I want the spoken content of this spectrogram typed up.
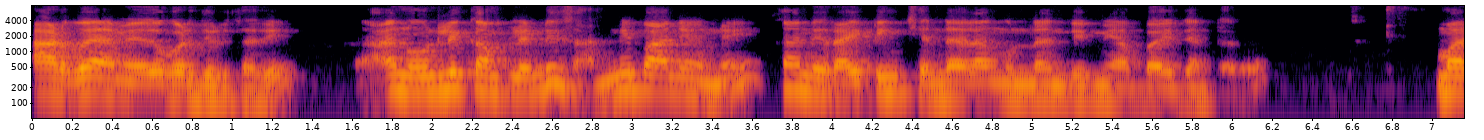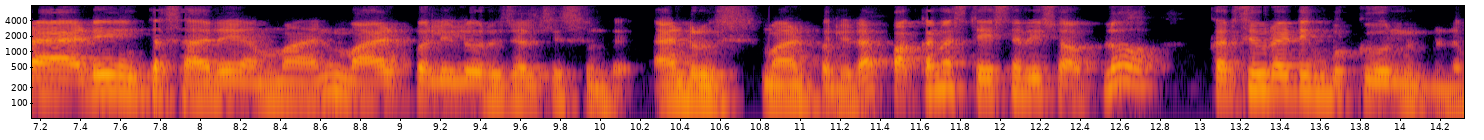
ఆడపోయి ఆమె ఏదో ఒకటి తిడుతుంది. అండ్ ఓన్లీ కంప్లైంట్ ఇస్ అన్ని బాగానే ఉన్నాయి. కానీ రైటింగ్ చెందాలంగా ఉండండి మీ అబ్బాయిది అంటారు. మా డాడీ ఇంకా సరే అమ్మా అని మారేడ్పల్లిలో రిజల్ట్స్ ఇస్తుండే. ఆండ్రూస్ మారేడ్పల్లిలో. పక్కన స్టేషనరీ షాప్లో కర్సివ్ రైటింగ్ బుక్ ఉంటుండే.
